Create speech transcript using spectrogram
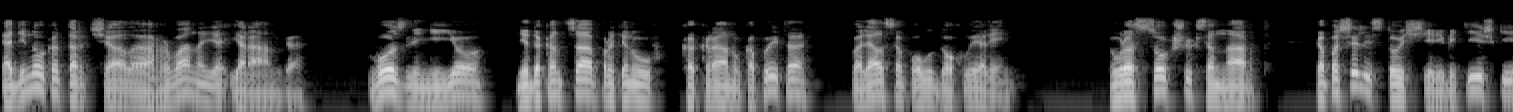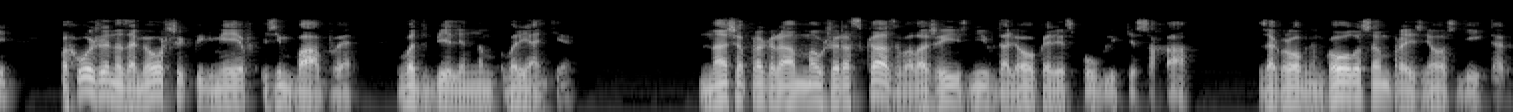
одиноко торчала рваная яранга. Возле нее, не до конца протянув к экрану копыта, валялся полудохлый олень. У рассохшихся нарт копошились тощие ребятишки, похожие на замерзших пигмеев Зимбабве в отбеленном варианте. Наша программа уже рассказывала о жизни в далекой республике Саха. Загробным голосом произнес диктор.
